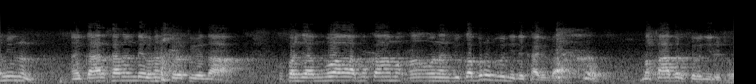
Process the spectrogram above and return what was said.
ज़मीनुनि ऐंखाननि ते वठी वेंदा हुआ पंहिंजा मुआ मुकाम मक़ाबर खे वञी ॾिठो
